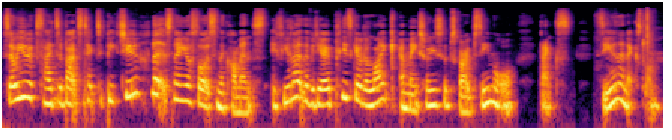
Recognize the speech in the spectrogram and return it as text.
So are you excited about Detective Pikachu? Let us know your thoughts in the comments. If you like the video, please give it a like and make sure you subscribe to see more. Thanks. See you in the next one.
